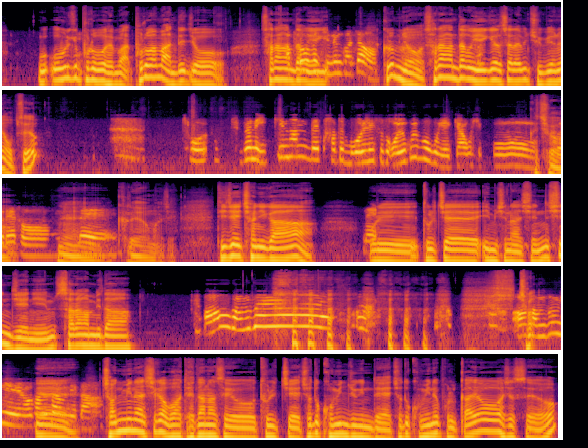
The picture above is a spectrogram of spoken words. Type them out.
우- 왜 이렇게 부러워하면 부러워하면 안 되죠. 아, 사랑한다고 얘기 부러워지는 거죠? 그럼요. 사랑한다고 얘기할 사람이 주변에 없어요? 저 주변에 있긴 한데 다들 멀리 있어서 얼굴 보고 얘기하고 싶고 그쵸. 그래서 네. 네. 그래요, 맞아요. DJ 천이가 네. 우리 둘째 임신하신 신지혜님 사랑합니다. 아우 감사해요. 아 저- 감동이에요. 감사합니다. 예. 전민아 씨가 와 대단하세요. 둘째 저도 고민 중인데 저도 고민해 볼까요 하셨어요.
